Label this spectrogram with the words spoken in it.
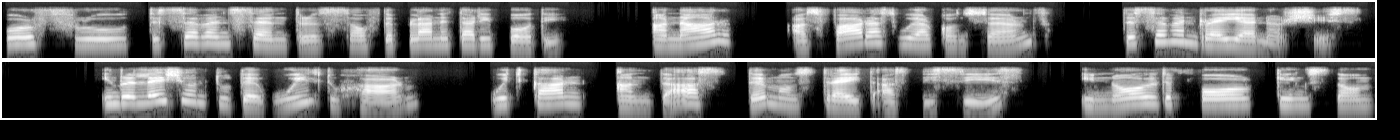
pour through the seven centers of the planetary body and are, as far as we are concerned, the seven ray energies. In relation to the will to harm, which can and does demonstrate as disease in all the four kingdoms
